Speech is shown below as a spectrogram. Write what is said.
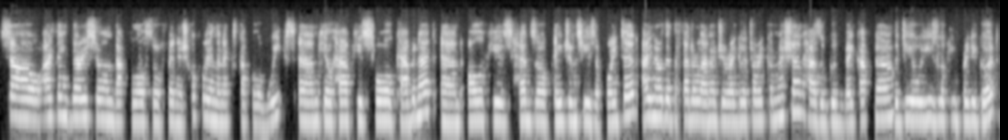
So I think very soon that will also finish, hopefully in the next couple of weeks, and he'll have his full cabinet and all of his heads of agencies appointed. I know that the Federal Energy Regulatory Commission has a good makeup now. The DOE is looking pretty good.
